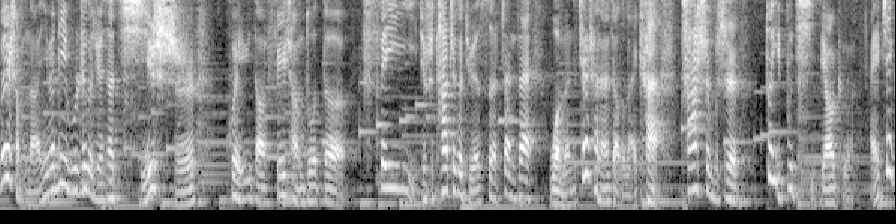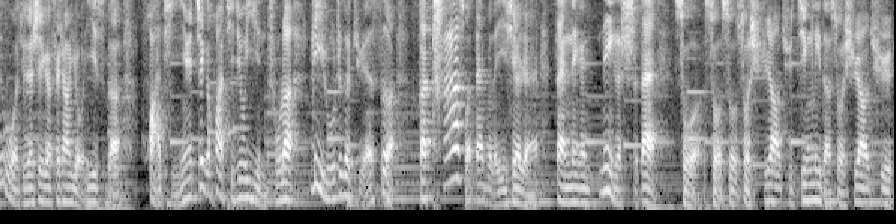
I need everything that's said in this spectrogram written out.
为什么呢？因为例如这个角色其实。会遇到非常多的非议，就是他这个角色站在我们正常人的角度来看，他是不是对不起彪哥？哎，这个我觉得是一个非常有意思的。话题，因为这个话题就引出了，例如这个角色和他所代表的一些人在那个那个时代所所所所需要去经历的，所需要去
